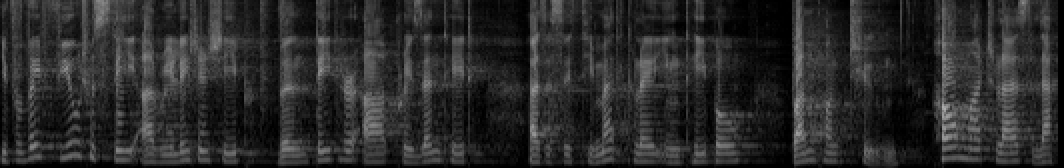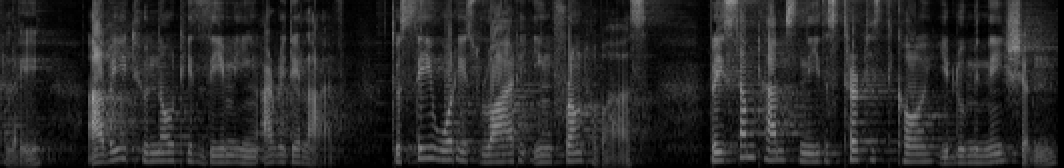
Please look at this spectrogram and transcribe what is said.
if we fail to see a relationship when data are presented as systematically in table 1.2, how much less likely are we to notice them in everyday life, to see what is right in front of us? We sometimes need statistical illumination.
